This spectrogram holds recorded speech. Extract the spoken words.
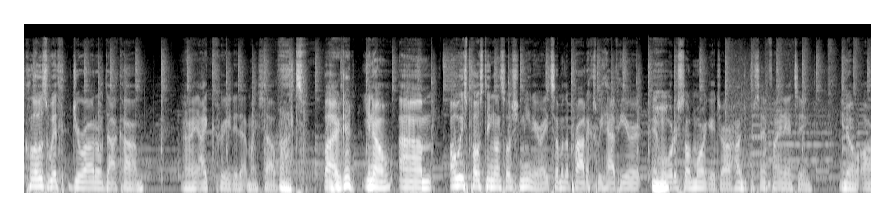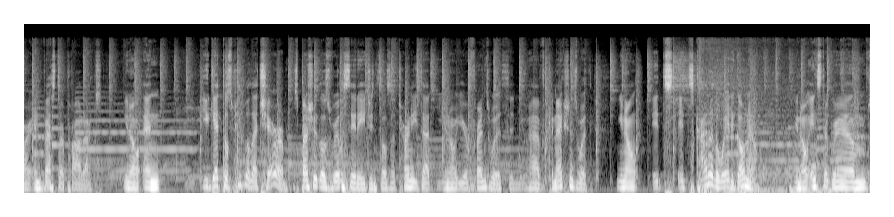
closewithgerardo.com. All right, I created that myself. Oh, that's But very good. you know, um, always posting on social media, right? Some of the products we have here at Mhm. Waterstone Mortgage are 100% financing. You know, our investor products. You know, and you get those people that share them, especially those real estate agents, those attorneys that you know you're friends with and you have connections with. You know, it's it's kind of the way to go now. You know, Instagram,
